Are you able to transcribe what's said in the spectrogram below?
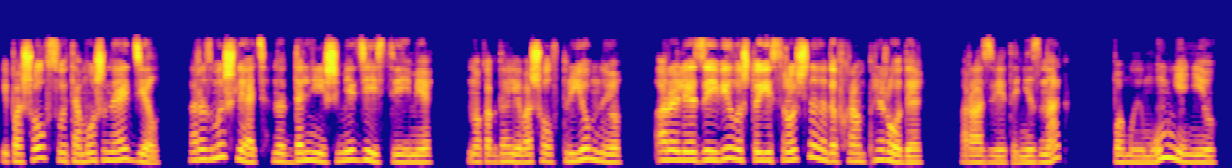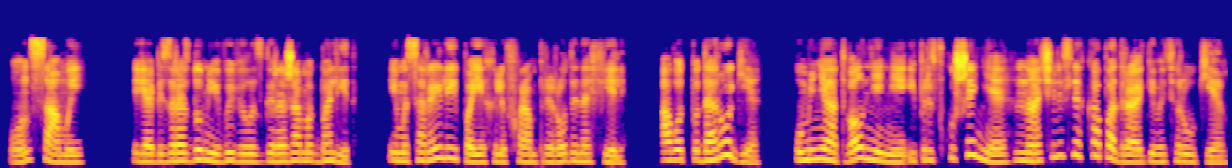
и пошел в свой таможенный отдел, размышлять над дальнейшими действиями, но когда я вошел в приемную, Арелия заявила, что ей срочно надо в храм природы. Разве это не знак? По моему мнению, он самый. Я без раздумий вывел из гаража Макболит, и мы с Арелией поехали в храм природы на Фель. А вот по дороге у меня от волнения и предвкушения начали слегка подрагивать руки.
